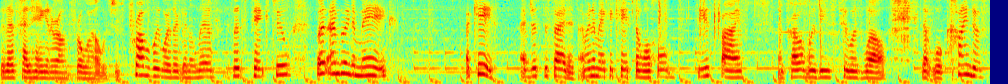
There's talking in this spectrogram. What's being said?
that I've had hanging around for a while, which is probably where they're going to live. So it's pink too, but I'm going to make a case. I've just decided. I'm going to make a case that will hold these five and probably these two as well that will kind of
